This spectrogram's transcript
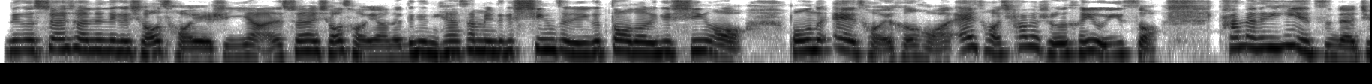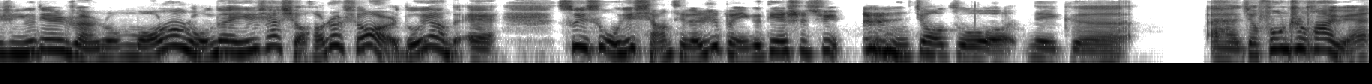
那个酸酸的那个小草也是一样，酸酸小草一样的。那个你看上面那个心字的一个道道的一个心哦，包括那艾草也很好啊。艾草掐的时候很有意思哦，它那个叶子呢就是有点软绒毛茸茸的，有像小孩的小耳朵一样的哎。所以说我就想起了日本一个电视剧，叫做那个哎叫《风之花园》，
